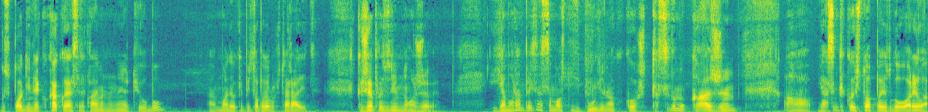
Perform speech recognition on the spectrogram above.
gospodin, rekao, kako ja se reklamiram na YouTube-u, moja devojka je pitala, pa dobro, šta radite? Kaže, ja proizvodim noževe. I ja moram priznati da sam ostao zbunjen, onako kao, šta sad da mu kažem? A ja sam kako i stopa je odgovorila,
